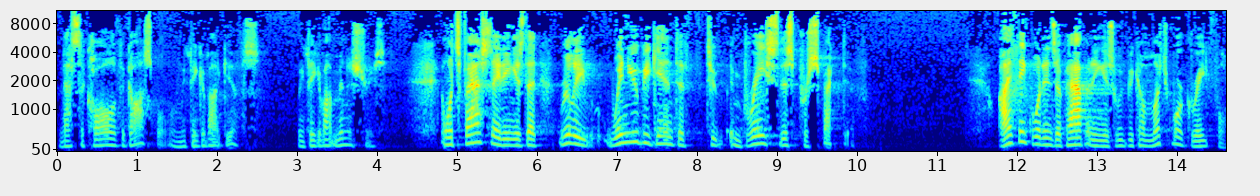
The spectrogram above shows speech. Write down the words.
And that's the call of the gospel when we think about gifts, when we think about ministries. And what's fascinating is that really, when you begin to, to embrace this perspective, I think what ends up happening is we become much more grateful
